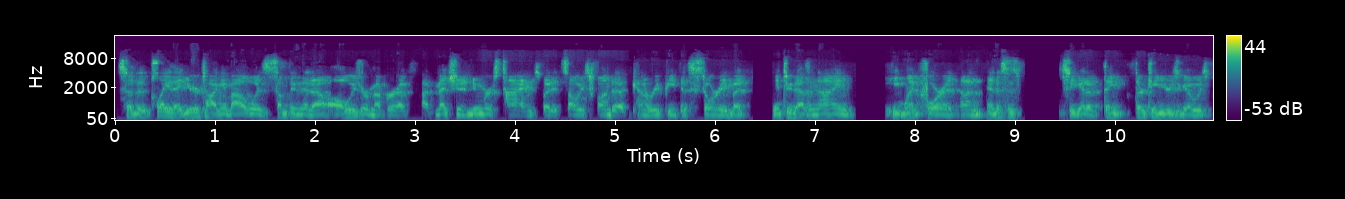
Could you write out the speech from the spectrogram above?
so the play that you're talking about was something that I'll always remember. I've, I've mentioned it numerous times, but it's always fun to kind of repeat this story. But in 2009, he went for it. Um, and this is, so you got to think 13 years ago was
